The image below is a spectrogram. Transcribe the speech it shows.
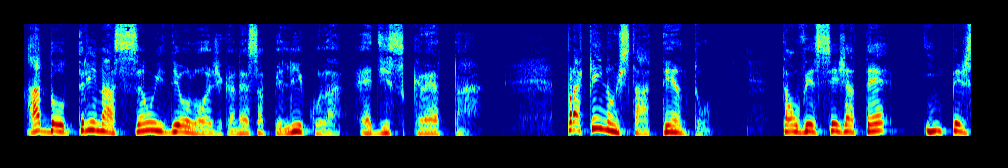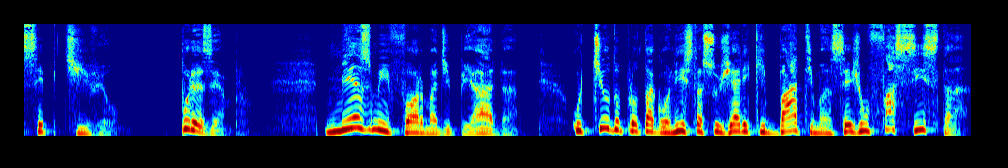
A doutrinação ideológica nessa película é discreta. Para quem não está atento, talvez seja até imperceptível. Por exemplo, mesmo em forma de piada, o tio do protagonista sugere que Batman seja um fascista.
